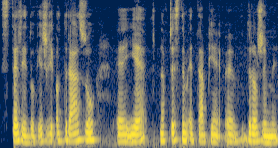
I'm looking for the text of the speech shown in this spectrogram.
sterydów, jeżeli od razu e, je na wczesnym etapie e, wdrożymy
